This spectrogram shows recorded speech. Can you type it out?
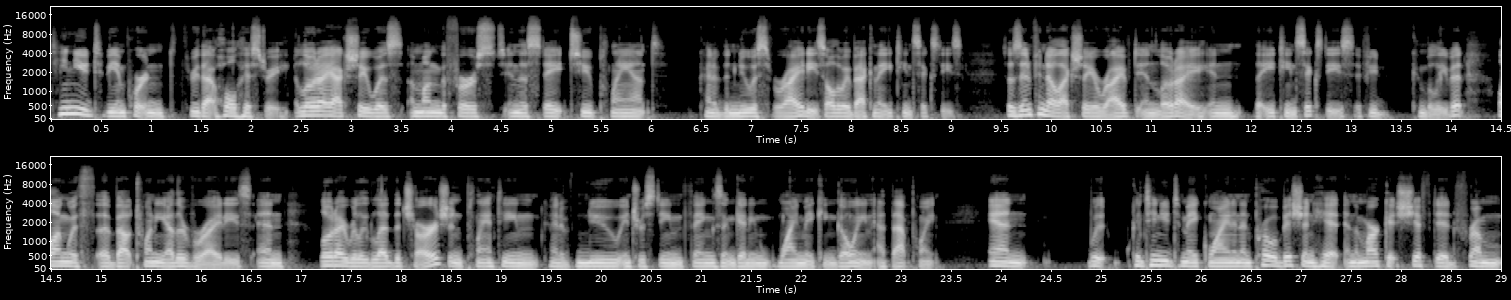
continued to be important through that whole history. Lodi actually was among the first in the state to plant kind of the newest varieties all the way back in the 1860s. So Zinfandel actually arrived in Lodi in the 1860s, if you can believe it, along with about 20 other varieties. And Lodi really led the charge in planting kind of new, interesting things and getting winemaking going at that point. And w- continued to make wine, and then prohibition hit, and the market shifted from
